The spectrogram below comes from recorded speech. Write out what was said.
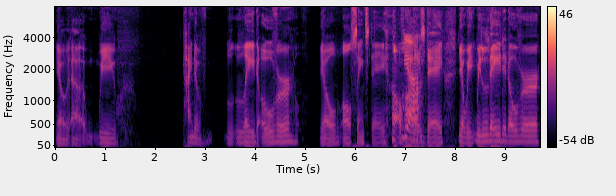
you know uh, we kind of laid over you know all saints day all Yeah. hallows day you know we we laid it over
